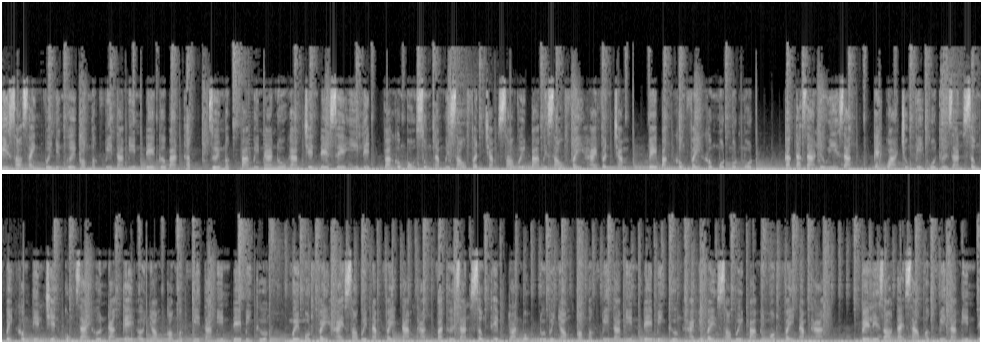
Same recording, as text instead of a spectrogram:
khi so sánh với những người có mức vitamin D cơ bản thấp dưới mức 30 nanogam trên decilit và không bổ sung 56% so với 36,2%, P bằng 0,0111. Các tác giả lưu ý rằng kết quả trung vị của thời gian sống bệnh không tiến triển cũng dài hơn đáng kể ở nhóm có mức vitamin D bình thường 11,2 so với 5,8 tháng và thời gian sống thêm toàn bộ đối với nhóm có mức vitamin D bình thường 27 so với 31,5 tháng. Về lý do tại sao mức vitamin D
